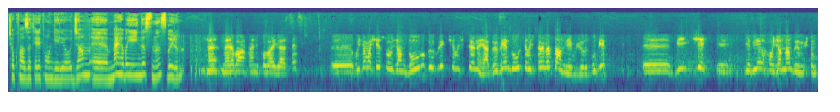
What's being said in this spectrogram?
Çok fazla telefon geliyor hocam. Ee, merhaba yayındasınız buyurun. Merhaba hanımefendi kolay gelsin. Ee, hocama şey soracağım. Doğru böbrek çalıştığını yani böbreğin doğru çalıştığını nasıl anlayabiliyoruz? Bu bir e, bir şey e, ya bir hocamdan duymuştum.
